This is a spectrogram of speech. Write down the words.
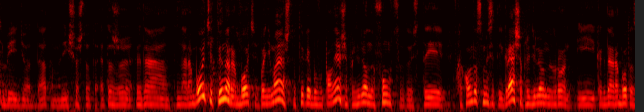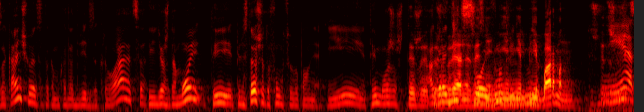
тебе идет, да, там или еще что-то. Это же, когда ты на работе, ты на работе, понимаешь, что ты как бы выполняешь определенную функцию, то есть ты в каком-то смысле ты играешь определенную роль. И когда работа заканчивается, там, когда дверь закрывается, ты идешь домой, ты перестаешь эту функцию выполнять, и ты можешь Ты же, ты же в оградить реальной свой жизни не, внутренний не, не мир. бармен. Нет,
